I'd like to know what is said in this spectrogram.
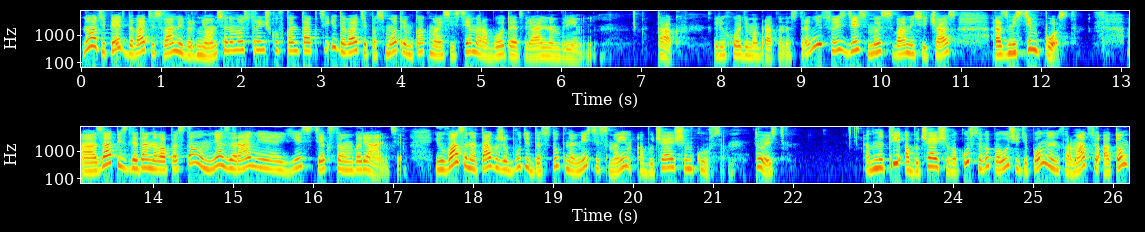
Ну а теперь давайте с вами вернемся на мою страничку ВКонтакте и давайте посмотрим, как моя система работает в реальном времени. Так, переходим обратно на страницу и здесь мы с вами сейчас разместим пост. А, запись для данного поста у меня заранее есть в текстовом варианте. И у вас она также будет доступна вместе с моим обучающим курсом. То есть Внутри обучающего курса вы получите полную информацию о том,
